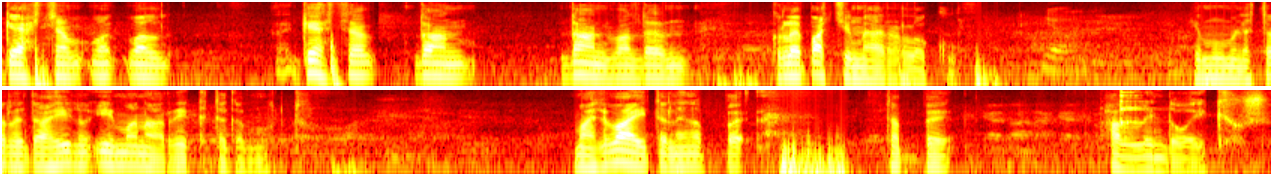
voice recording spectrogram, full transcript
kehtsä val, kehtsä dan, dan valdan, kun le patsin määrä. Ja mun mielestä hieno imana rektakal, mutta mä vaitellen tappe, tappe hallinto-oikeus.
